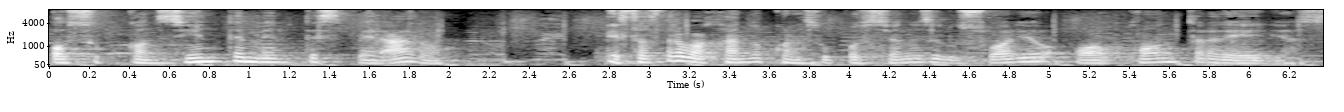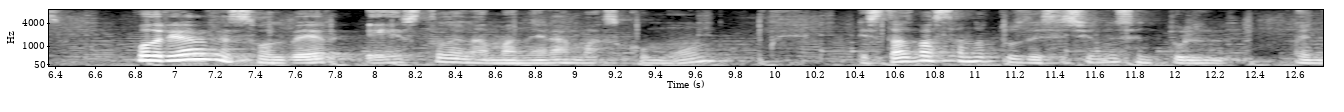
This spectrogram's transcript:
o subconscientemente esperado? ¿Estás trabajando con las suposiciones del usuario o contra de ellas? ¿Podrías resolver esto de la manera más común? ¿Estás basando tus decisiones en tu, en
